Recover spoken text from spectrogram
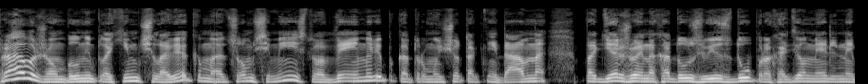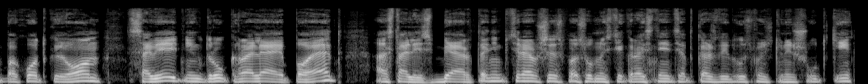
Право же, он был неплохим человеком и отцом семейства в Веймере, по которому еще так недавно, поддерживая на ходу звезду, проходил медленной походкой он, советник, друг короля и поэт, остались Берта, не потерявшая способности краснеть от каждой двусмысленной шутки,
